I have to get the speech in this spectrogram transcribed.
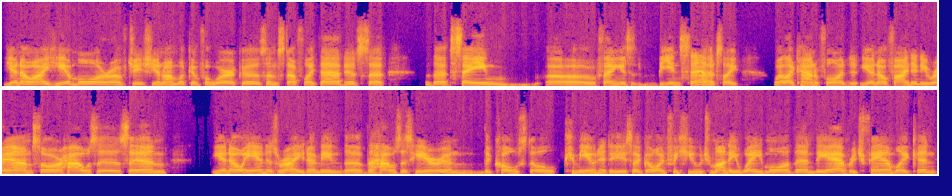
you know, I hear more of, geez, you know, I'm looking for workers and stuff like that. It's that that same uh, thing is being said. It's like, well, I can't afford, you know, find any rents or houses, and you know, Ann is right. I mean, the the houses here in the coastal communities are going for huge money, way more than the average family can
